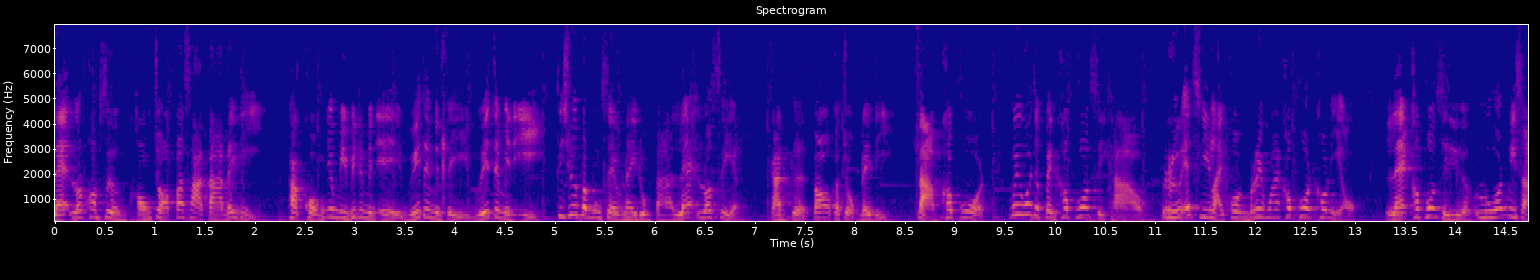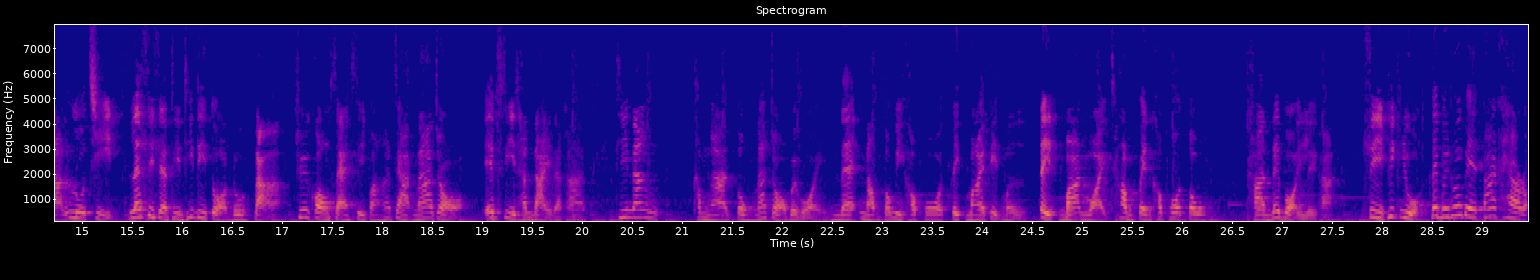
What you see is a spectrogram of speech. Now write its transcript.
และลดความเสื่อมของจอประสาทตาได้ดี ผักโขมยังมีวิตามิน A วิตามิน C วิตามิน E ที่ช่วยบำรุงเซลล์ในดวงตาและลดเสี่ยง การเกิดต้อกระจกได้ดี 3. ข้าวโพด ไม่ว่าจะเป็นข้าวโพดสีขาว หรือ FC หลายคนเรียกว่าข้าวโพดข้าวเหนียว และข้าวโพดสีเหลืองล้วนมีสารลูทีน และซีแซนทีนที่ดีต่อดวงตา ช่วยกรองแสงสีฟ้าจากหน้าจอ FC ท่านใดนะคะ ที่นั่งทำงานตรงหน้าจอบ่อยๆ แนะนำต้องมีข้าวโพดติดไม้ติดมือ ติดบ้านไว้ทำเป็นข้าวโพดต้มทานได้บ่อยเลยค่ะ 4 พริกหยวกเต็มไปด้วยเบต้าแคโร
